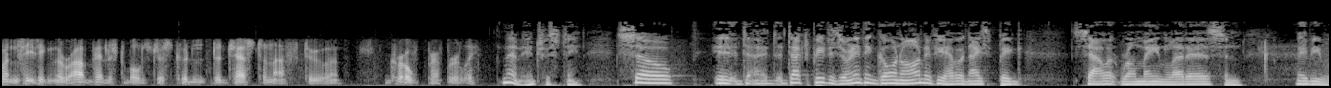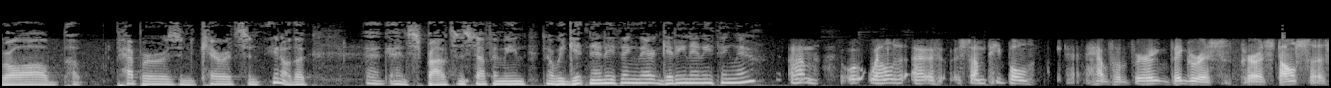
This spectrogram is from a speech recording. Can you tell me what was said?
ones eating the raw vegetables just couldn't digest enough to uh, grow properly. Isn't that interesting? So, uh, Dr. Peat, is there anything going on if you have a nice big salad, romaine lettuce, and maybe raw uh, peppers and carrots and, you know, the, uh, and sprouts and stuff? I mean, are we getting anything there? Getting anything there? Um, well, uh, some people have a very vigorous peristalsis,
